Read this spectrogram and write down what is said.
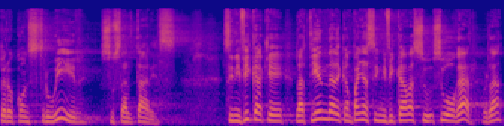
pero construir sus altares. Significa que la tienda de campaña significaba su, su hogar, ¿verdad?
